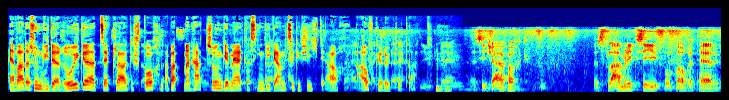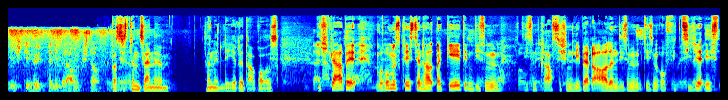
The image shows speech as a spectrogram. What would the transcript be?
Er war da schon wieder ruhiger, hat sehr klar gesprochen, aber man hat schon gemerkt, dass ihn die ganze Geschichte auch aufgerüttelt hat. Mhm. Es ist einfach ein Flämmchen und nachher ist die Hütte im Raum gestanden. Was ist denn seine, seine Lehre daraus? Ich glaube, worum es Christian Haltner geht, in diesem, diesem klassischen Liberalen, diesem, diesem Offizier, ist,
